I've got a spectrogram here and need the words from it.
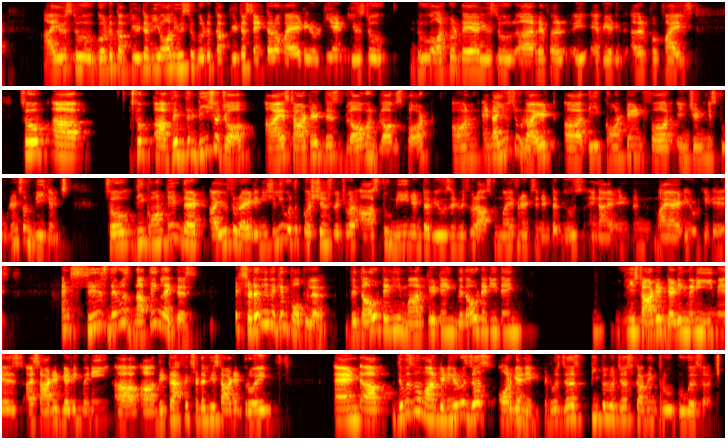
I used to go to computer. We all used to go to computer center of IIT Roorkee and used to do Orkut there, used to uh, refer every other profiles. So, uh, so uh, with the DE Shaw job, I started this blog on Blogspot on, and I used to write uh, the content for engineering students on weekends. So the content that I used to write initially were the questions which were asked to me in interviews and which were asked to my friends in interviews in, I, in, in my IIT Roorkee days. And since there was nothing like this, it suddenly became popular without any marketing, without anything, we started getting many emails. I started getting many, uh, uh, the traffic suddenly started growing. And uh, there was no marketing, it was just organic. It was just people were just coming through Google search.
